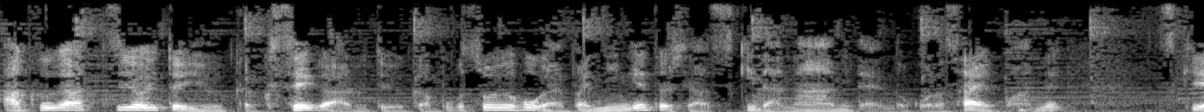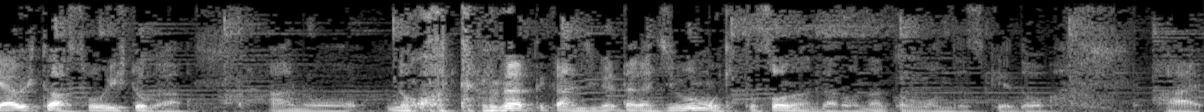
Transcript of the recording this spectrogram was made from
悪が強いというか、癖があるというか、僕そういう方がやっぱり人間としては好きだな、みたいなところ、最後はね、付き合う人はそういう人が、あの、残ってるなって感じが、だから自分もきっとそうなんだろうなと思うんですけど、はい。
